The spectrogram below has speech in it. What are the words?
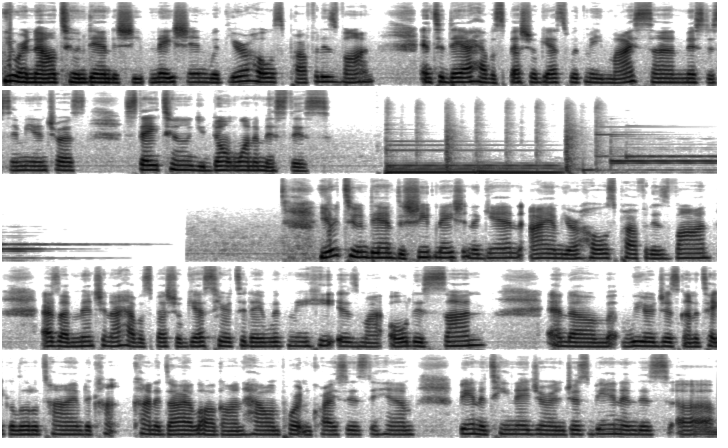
You are now tuned in to Sheep Nation with your host, Prophetess Vaughn. And today I have a special guest with me, my son, Mr. Simeon Truss. Stay tuned, you don't want to miss this. You're tuned in to Sheep Nation again. I am your host, Prophetess Vaughn. As I've mentioned, I have a special guest here today with me. He is my oldest son. And um, we are just going to take a little time to kind of dialogue on how important Christ is to him, being a teenager and just being in this uh,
